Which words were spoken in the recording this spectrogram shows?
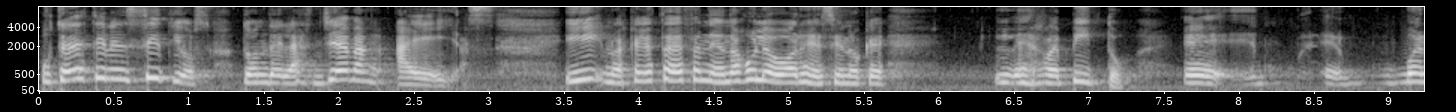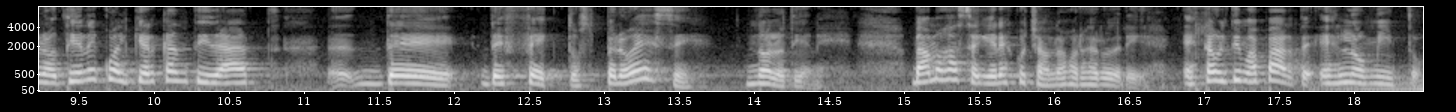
Ustedes tienen sitios donde las llevan a ellas. Y no es que yo esté defendiendo a Julio Borges, sino que les repito, eh, eh, bueno, tiene cualquier cantidad de defectos, pero ese no lo tiene. Vamos a seguir escuchando a Jorge Rodríguez. Esta última parte es lo mito.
